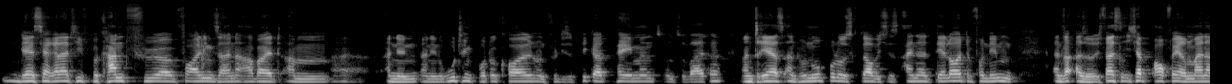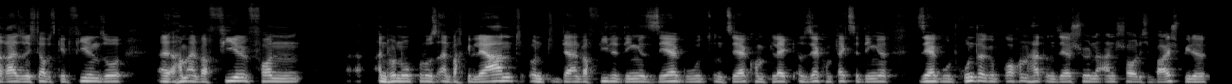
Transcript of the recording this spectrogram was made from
der ist ja relativ bekannt für vor allen Dingen seine Arbeit am, äh, an den, an den Routing-Protokollen und für diese Pickup-Payments und so weiter. Andreas Antonopoulos, glaube ich, ist einer der Leute, von denen also ich weiß nicht, ich habe auch während meiner Reise, und ich glaube, es geht vielen so, äh, haben einfach viel von Antonopoulos einfach gelernt und der einfach viele Dinge sehr gut und sehr komplex, also sehr komplexe Dinge sehr gut runtergebrochen hat und sehr schöne anschauliche Beispiele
